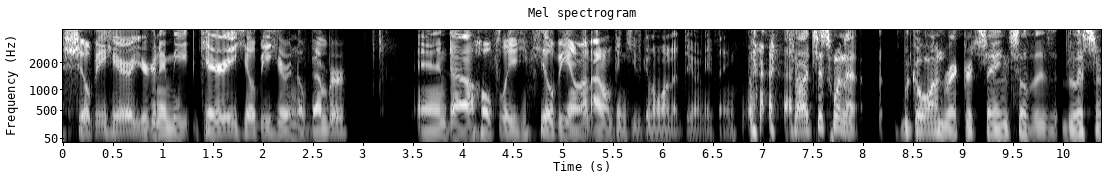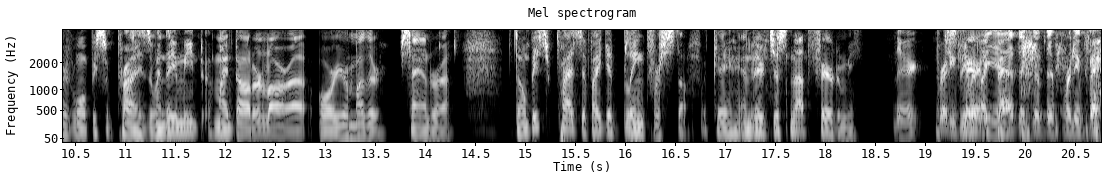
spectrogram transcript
She'll be here. You're going to meet Gary. He'll be here in November, and uh, hopefully he'll be on. I don't think he's going to want to do anything. So I just want to go on record saying so the listeners won't be surprised when they meet my daughter Laura or your mother Sandra. Don't be surprised if I get blamed for stuff, okay? And they're just not fair to me. They're pretty fair like you. I think that they're pretty fair.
